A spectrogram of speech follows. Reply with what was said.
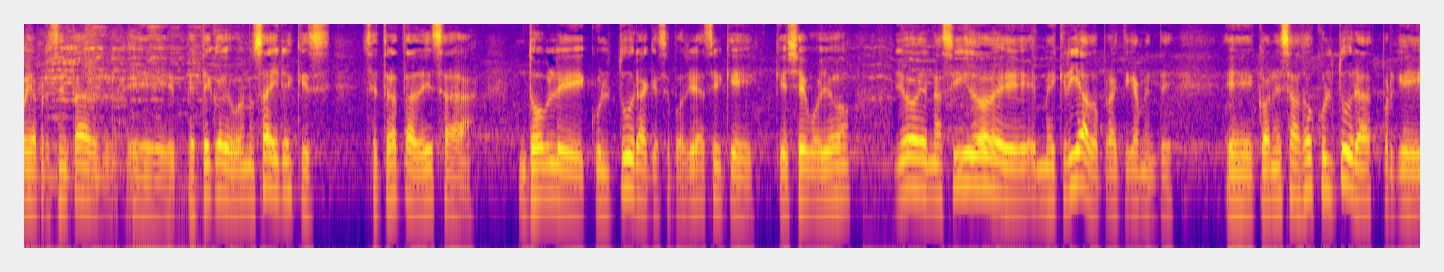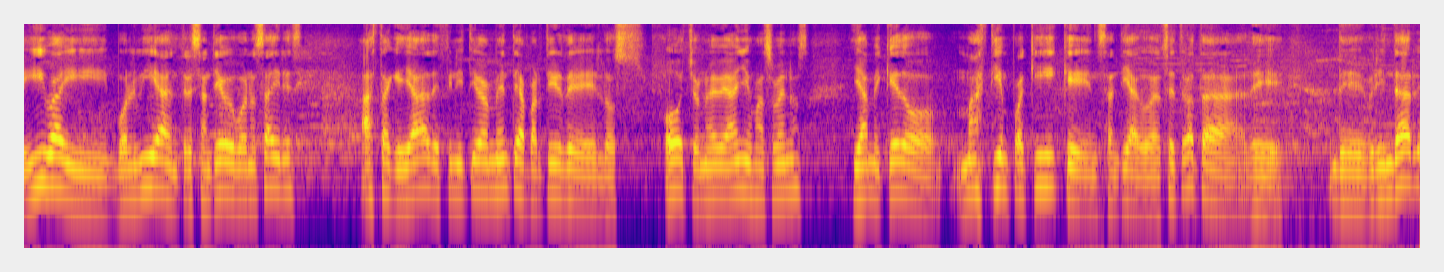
voy a presentar eh, Peteco de Buenos Aires, que se trata de esa doble cultura que se podría decir que, llevo yo. Yo he nacido, eh, me he criado prácticamente eh, con esas dos culturas, porque iba y volvía entre Santiago y Buenos Aires, hasta que ya definitivamente a partir de los 8 o 9 años más o menos, ya me quedo más tiempo aquí que en Santiago. Se trata de, brindar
